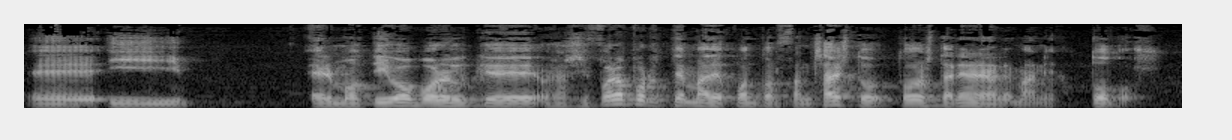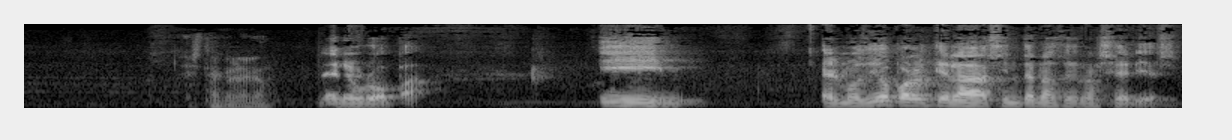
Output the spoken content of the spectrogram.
eh, y el motivo por el que, o sea, si fuera por tema de cuántos fans hay, esto, todos estarían en Alemania, todos, Está claro. en Europa. Y el motivo por el que las International Series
